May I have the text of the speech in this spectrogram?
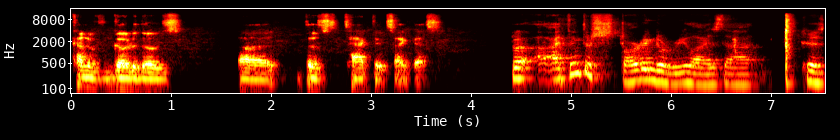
kind of go to those uh, those tactics. I guess. But I think they're starting to realize that because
